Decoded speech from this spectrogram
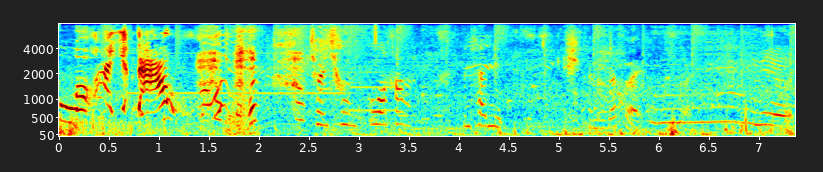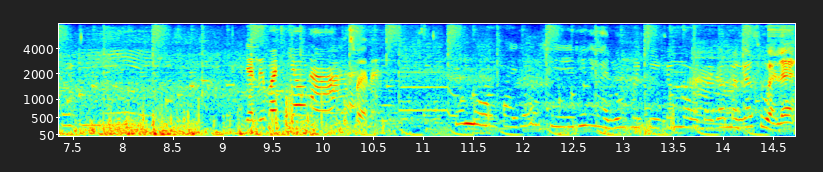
กลัวอ้ายอย่าดาวช่วยชมกลัวค่ะมันแค่นิด อันนี้ก็สวยเนี่ยดูดิอย่าลืมมาเที่ยวนะ สวยไหมก็มองไปก็โอเคที่ถ่ายรูปเมื่อกี้ก็มองไปก็มันก็สวยแหละ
